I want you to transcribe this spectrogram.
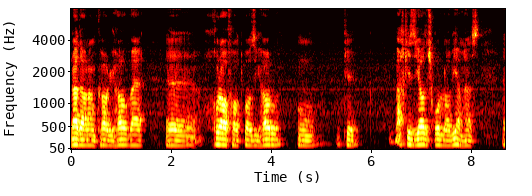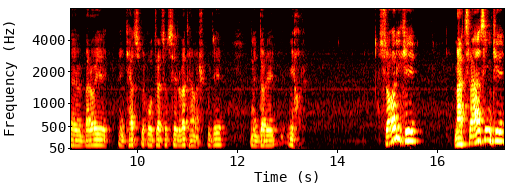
ندانمکاری ها و خرافات بازی ها رو که بخشی زیادش قلابی هم هست برای کسب قدرت و ثروت همش بوده داره می‌خوره. سوالی که مطرح است این که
